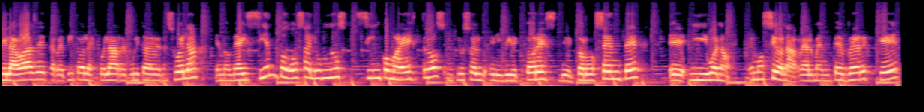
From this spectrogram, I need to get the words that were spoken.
de la Valle, te repito, la Escuela República de Venezuela, en donde hay 102 alumnos, 5 maestros, incluso el, director es director docente, eh, y bueno, emociona realmente ver que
